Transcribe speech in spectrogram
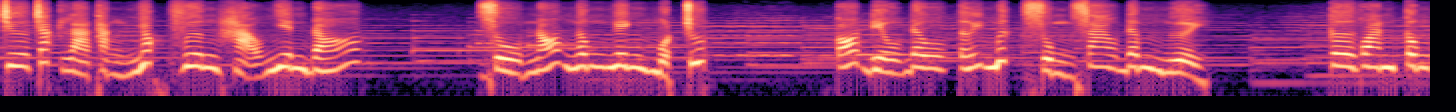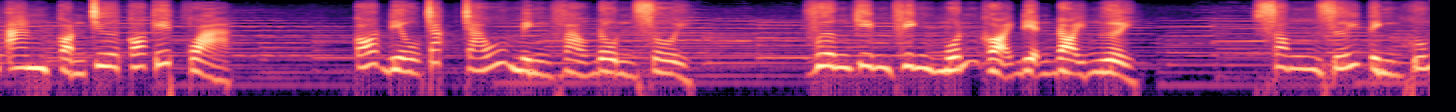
Chưa chắc là thằng nhóc vương hảo nhiên đó. Dù nó ngông nghênh một chút. Có điều đâu tới mức dùng dao đâm người. Cơ quan công an còn chưa có kết quả. Có điều chắc cháu mình vào đồn rồi vương kim vinh muốn gọi điện đòi người. Song dưới tình huống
